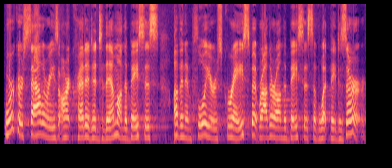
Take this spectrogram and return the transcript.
Workers' salaries aren't credited to them on the basis of an employer's grace, but rather on the basis of what they deserve.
